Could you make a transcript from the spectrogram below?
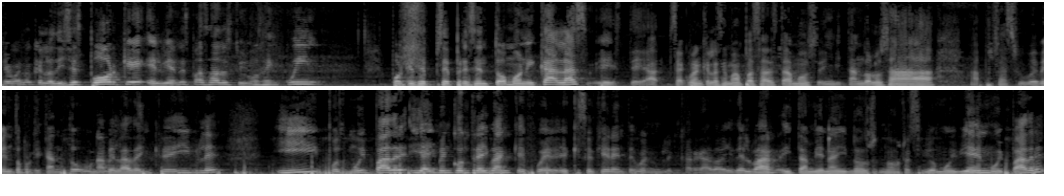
qué bueno que lo dices, porque el viernes pasado estuvimos en Queen, porque se, se presentó Mónica Alas, este, a- ¿se acuerdan que la semana pasada estábamos invitándolos a, a, pues, a su evento porque cantó una velada increíble y pues muy padre, y ahí me encontré a Iván, que fue, que es el gerente, bueno, el encargado ahí del bar, y también ahí nos, nos recibió muy bien, muy padre,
